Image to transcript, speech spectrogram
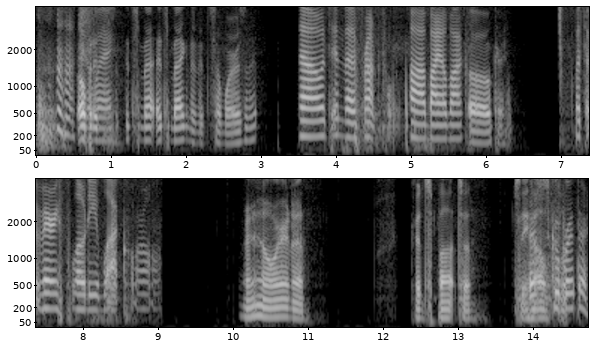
Oh, but it's away. it's ma it's magneted somewhere, isn't it? no, it's in the front uh, bio box Oh, okay. with a very floaty black coral. Well, we're in a good spot to see There's how a scoop right there.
